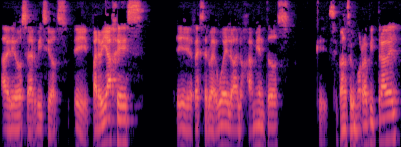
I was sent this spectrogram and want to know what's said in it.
agregó servicios eh, para viajes, eh, reserva de vuelos, alojamientos, que se conoce como Rapid Travel,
